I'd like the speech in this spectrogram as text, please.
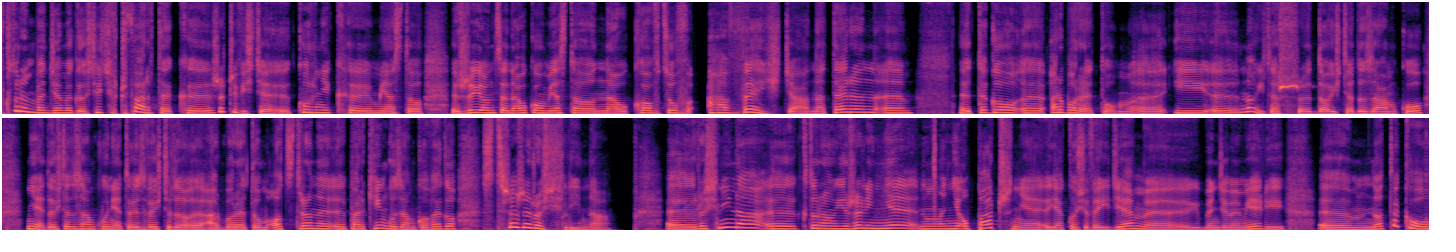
w którym będziemy gościć w czwartek. Rzeczywiście, Kurnik, miasto żyjące nauką, miasto naukowców, a wejścia na teren tego arboretum i, no i też dojścia do zamku. Nie, dojścia do zamku nie, to jest wejście do arboretum. Od strony parkingu zamkowego strzeże roślina. E, roślina, e, którą jeżeli nie, nieopatrznie jakoś wejdziemy będziemy mieli no, taką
